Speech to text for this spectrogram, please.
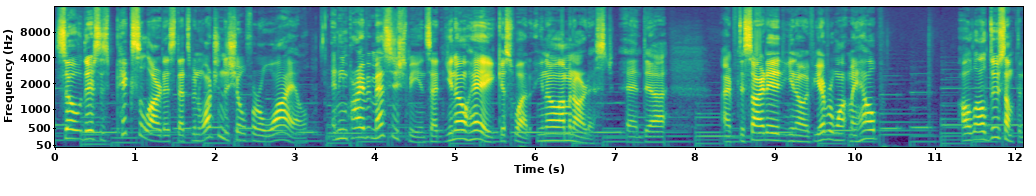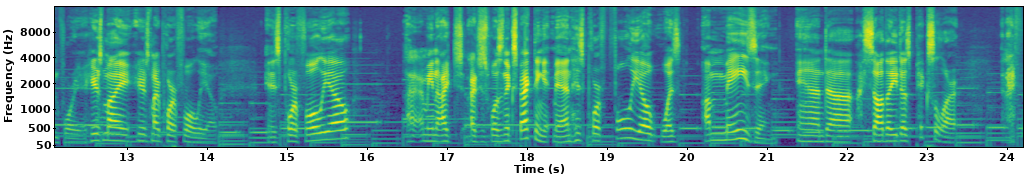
So there's this pixel artist that's been watching the show for a while, and he private messaged me and said, you know, hey, guess what? You know, I'm an artist, and uh, I've decided, you know, if you ever want my help, I'll, I'll do something for you. Here's my here's my portfolio. In his portfolio, I, I mean, I, I just wasn't expecting it, man. His portfolio was amazing. And uh, I saw that he does pixel art. And I've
